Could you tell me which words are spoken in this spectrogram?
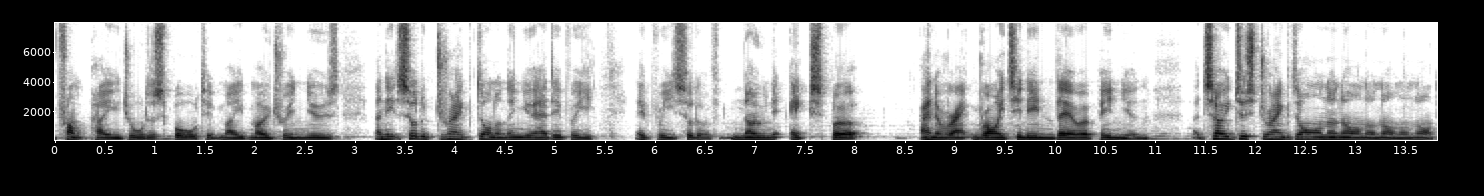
front page Auto Sport, it made motoring news, and it sort of dragged on. And then you had every every sort of known expert anorak writing in their opinion. So it just dragged on and on and on and on.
